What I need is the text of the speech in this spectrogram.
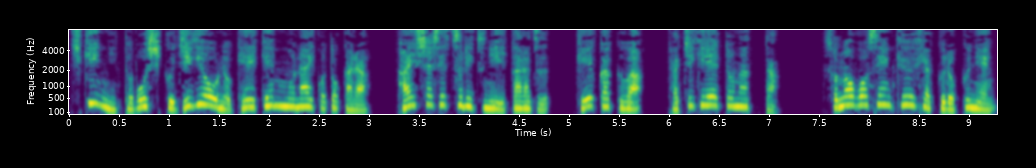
資金に乏しく事業の経験もないことから、会社設立に至らず、計画は立ち消えとなった。その後1906年、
